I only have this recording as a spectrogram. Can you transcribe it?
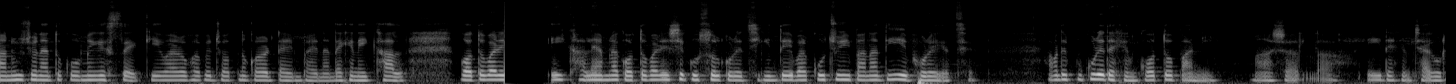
মানুষজন এত কমে গেছে, কেউ আর ওভাবে যত্ন করার টাইম পায় না। দেখেন এই খাল, গতবারে, এই খালে আমরা গতবার এসে গোসল করেছি, কিন্তু এবার কচুরি পানা দিয়ে ভরে গেছে। আমাদের পুকুরে দেখেন কত পানি মাশাল্লাহ এই দেখেন ছাগল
